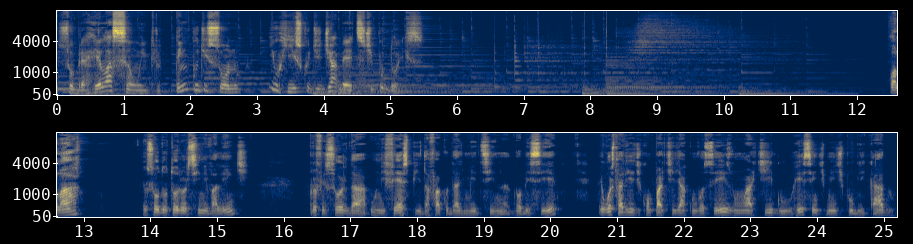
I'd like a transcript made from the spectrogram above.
sobre a relação entre o tempo de sono e o risco de diabetes tipo 2. Olá, eu sou o Dr. Orsini Valente, professor da Unifesp da Faculdade de Medicina do ABC. Eu gostaria de compartilhar com vocês um artigo recentemente publicado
